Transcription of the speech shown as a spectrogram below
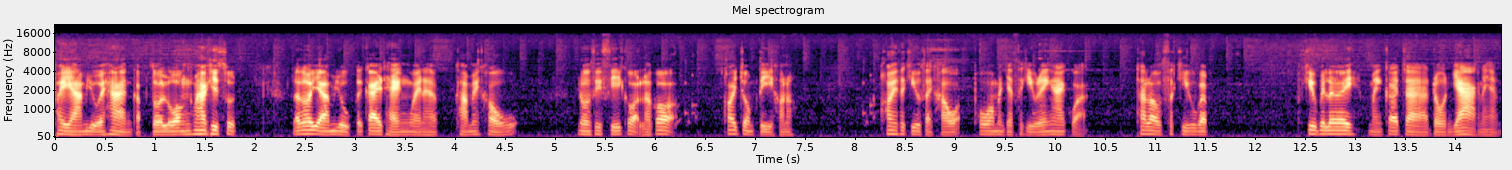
พยายามอยู่ให้ห่างกับตัวล้วงมากที่สุด แล้วก็พยายามอยู่ใกล้ๆแทงไว้นะครับทำให้เขา โดนซีซีก่อนแล้วก็ค่อยโจมตีเขาเนาะค่อยสกิลใส่เขาเพราะว่ามันจะสกิลได้ง่ายกว่า ถ้าเราสกิลแบบสกิลไปเลย มันก็จะโดนยากนะครับ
